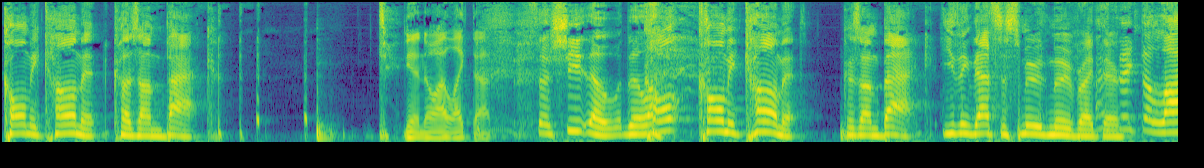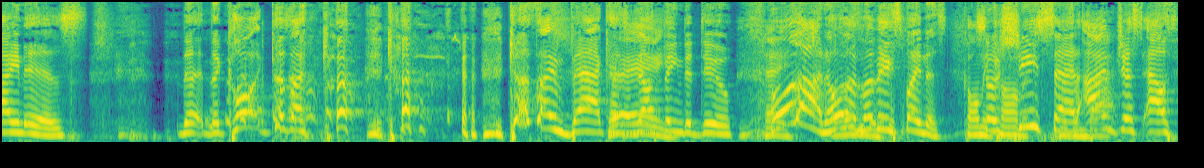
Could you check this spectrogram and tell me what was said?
"Call me Comet because I'm back." Yeah, no, I like that. So she, though, the Call, call me Comet because I'm back. You think that's a smooth move right there? I think the line is the the call because I because I'm back has Hey. nothing to do. Hey, hold on, hold on. Let Elizabeth. me explain this. Call me so Comet, she 'cause said, I'm "I'm, back." just out."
